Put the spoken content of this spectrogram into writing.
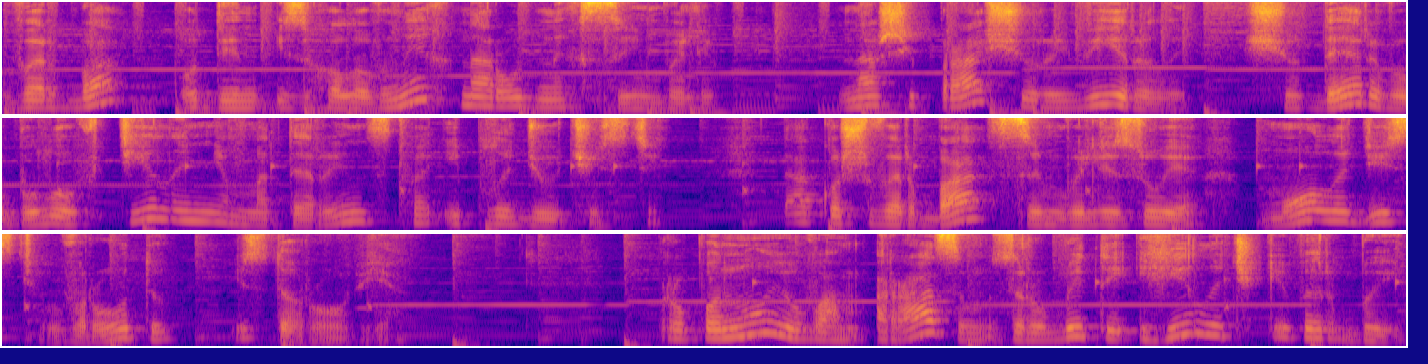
Верба один із головних народних символів. Наші пращури вірили, що дерево було втіленням материнства і плодючості. Також верба символізує молодість, вроду і здоров'я. Пропоную вам разом зробити гілочки верби.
